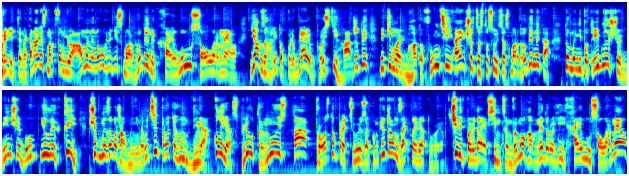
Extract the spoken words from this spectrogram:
Привіт, ти на каналі Smartphone UA. У мене на огляді смарт-годинник Hailu Solar Neo. Я взагалі-то полюбляю прості гаджети, які мають багато функцій. А якщо це стосується смарт-годинника, то мені потрібно, щоб він ще був і легкий, щоб не заважав мені на руці протягом дня, коли я сплю, тренуюсь та просто працюю за комп'ютером за клавіатурою. Чи відповідає всім цим вимогам недорогий Hailu Solar Neo,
